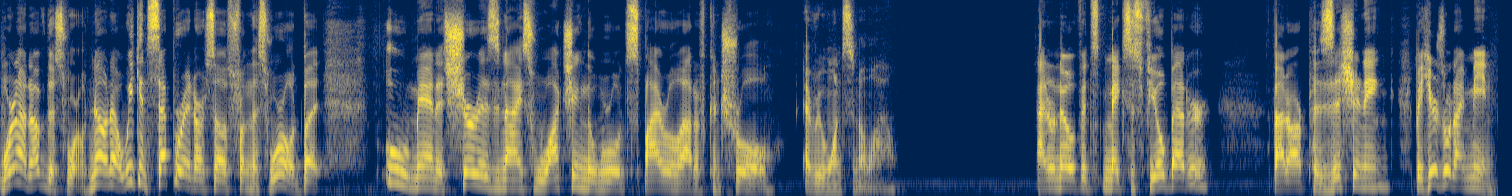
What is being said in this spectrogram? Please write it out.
We're not of this world. No, no, we can separate ourselves from this world, but ooh, man, it sure is nice watching the world spiral out of control every once in a while. I don't know if it makes us feel better about our positioning, but here's what I mean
